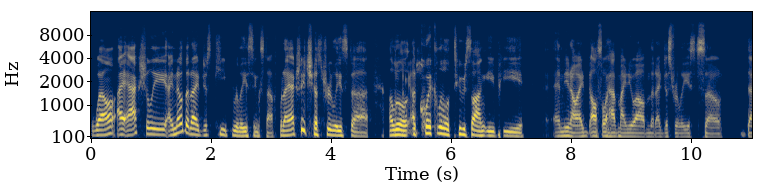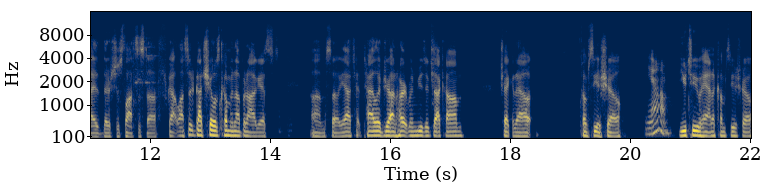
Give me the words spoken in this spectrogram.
well i actually i know that i just keep releasing stuff but i actually just released uh, a little a quick little two song ep and you know i also have my new album that i just released so that, there's just lots of stuff. Got lots of got shows coming up in august. Um so yeah t- tyler john hartman music.com check it out. Come see a show. Yeah, you too hannah come see a show.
